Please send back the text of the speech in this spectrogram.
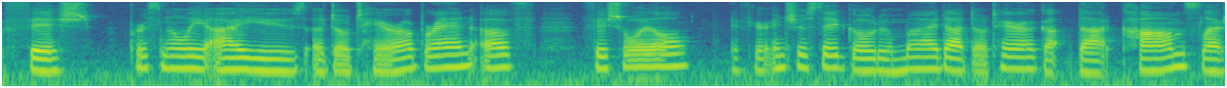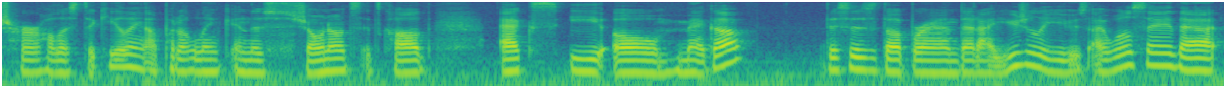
fish. Personally, I use a doTERRA brand of fish oil. If you're interested, go to my.doterra.com slash her holistic healing. I'll put a link in the show notes. It's called XEO Mega. This is the brand that I usually use. I will say that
